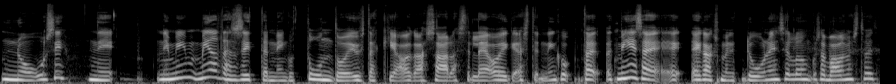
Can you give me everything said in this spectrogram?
nousi. Niin niin miltä se sitten niin kuin tuntui yhtäkkiä alkaa saada sille oikeasti, niin kuin, tai että mihin sä e- ekaksi menit duuniin silloin, kun sä valmistuit?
